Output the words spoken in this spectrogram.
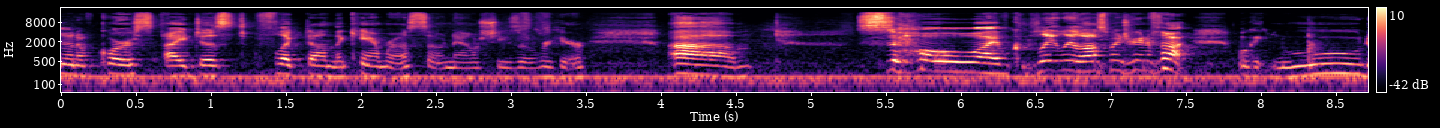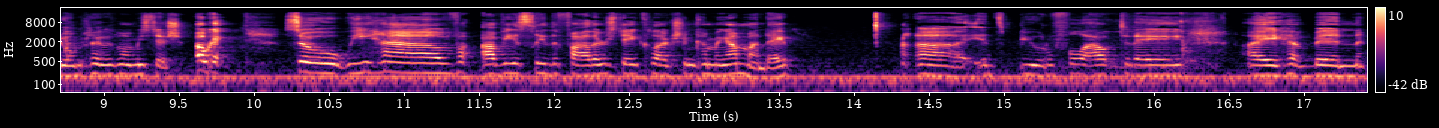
And of course, I just flicked on the camera, so now she's over here. Um, so I've completely lost my train of thought. Okay, no, don't play with mommy's dish. Okay, so we have obviously the Father's Day collection coming on Monday. Uh, it's beautiful out today. I have been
